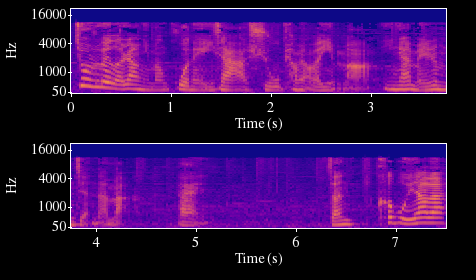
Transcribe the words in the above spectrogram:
就是为了让你们过那一下虚无缥缈的瘾吗？应该没这么简单吧？哎，咱科普一下呗。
